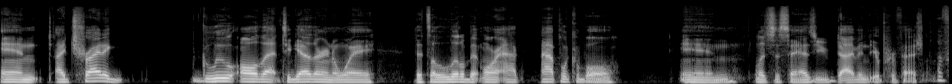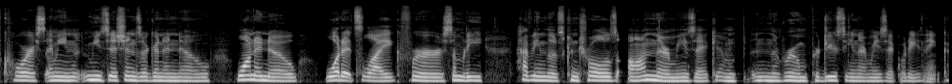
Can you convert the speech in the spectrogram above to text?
And I try to glue all that together in a way that's a little bit more ap- applicable in, let's just say, as you dive into your profession. Of course. I mean, musicians are going to know, want to know what it's like for somebody having those controls on their music and in the room producing their music. What do you think?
